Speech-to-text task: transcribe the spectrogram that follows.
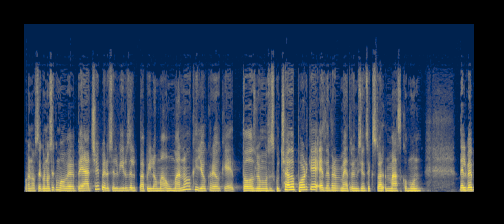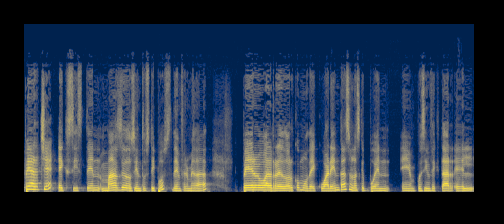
bueno, se conoce como VPH, pero es el virus del papiloma humano, que yo creo que todos lo hemos escuchado porque es la enfermedad de transmisión sexual más común. Del VPH existen más de 200 tipos de enfermedad, pero alrededor como de 40 son las que pueden eh, pues infectar el,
